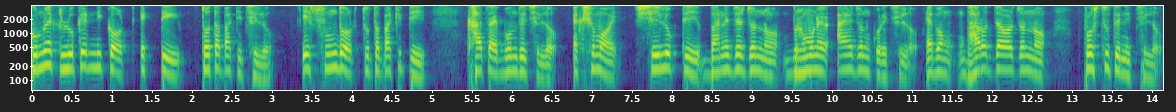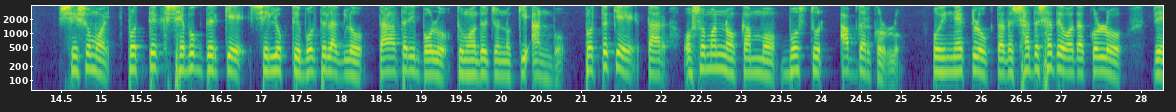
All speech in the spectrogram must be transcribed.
কোনো এক লোকের নিকট একটি তোতা পাখি ছিল। এই সুন্দর তোতা পাখিটি খাঁচায় বন্দি ছিল। একসময় সেই লোকটি বাণিজ্যের জন্য ভ্রমণের আয়োজন করেছিল এবং ভারত যাওয়ার জন্য প্রস্তুতি নিচ্ছিল। সে সময় প্রত্যেক সেবকদেরকে সেই লোকটি বলতে লাগল, তাড়াতাড়ি বলো, তোমাদের জন্য কি আনব? প্রত্যেকে তার অসামান্য কাম্য বস্তুর আবদার করল। ওই নেক লোক তাদের সাথে সাথে ওয়াদা করল যে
